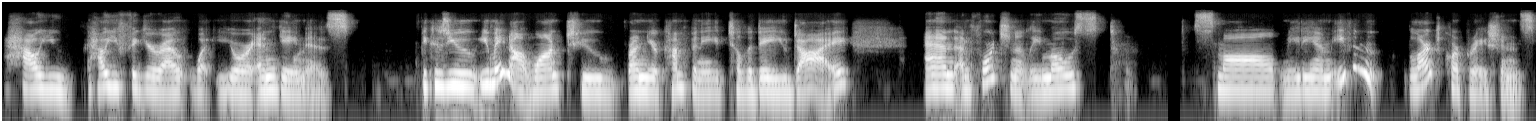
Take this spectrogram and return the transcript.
how you how you figure out what your end game is. Because you you may not want to run your company till the day you die. And unfortunately most small medium even large corporations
